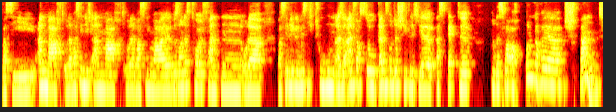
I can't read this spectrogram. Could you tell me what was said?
was sie anmacht oder was sie nicht anmacht oder was sie mal besonders toll fanden oder was sie regelmäßig tun. Also einfach so ganz unterschiedliche Aspekte. Und das war auch ungeheuer spannend.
